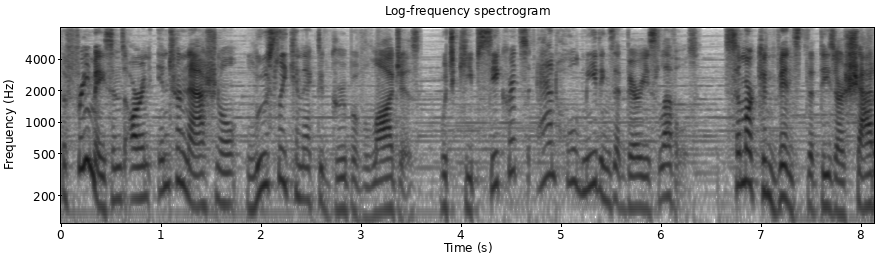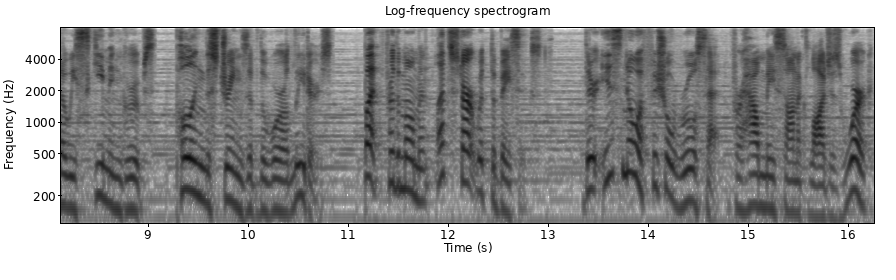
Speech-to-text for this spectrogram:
the Freemasons are an international, loosely connected group of lodges, which keep secrets and hold meetings at various levels. Some are convinced that these are shadowy scheming groups pulling the strings of the world leaders. But for the moment, let's start with the basics. There is no official rule set for how Masonic lodges work,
